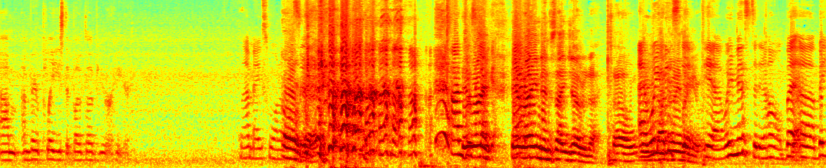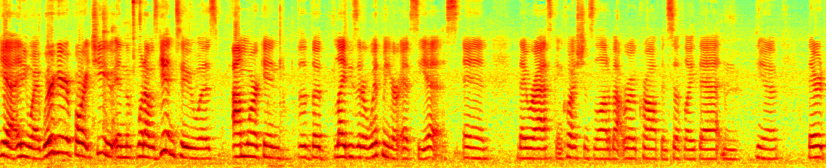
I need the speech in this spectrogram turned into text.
I'm, I'm very pleased that both of you are here. That makes one of us. Okay. I'm It rained, joking. it rained in St. Joe today, so and we're we not missed anything. it. with Yeah, we missed it at home. But Yeah. uh, but yeah. Anyway, we're here at 4HU, and the, what I was getting to was I'm working. The the ladies that are with me are FCS, and they were asking questions a lot about row crop and stuff like that, and you know, they're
